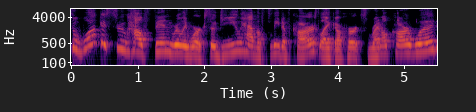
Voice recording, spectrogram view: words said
So walk us through how Finn really works. So do you have a fleet of cars like a Hertz rental car would,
